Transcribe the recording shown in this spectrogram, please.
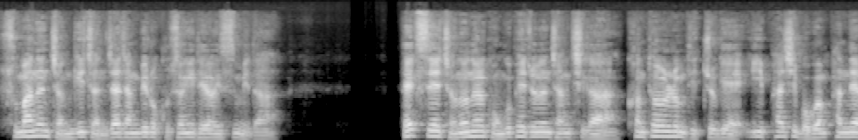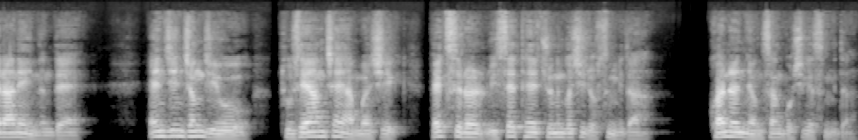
수많은 전기 전자 장비로 구성이 되어 있습니다. 벡스의 전원을 공급해주는 장치가 컨트롤룸 뒤쪽에 E85번 판넬 안에 있는데 엔진 정지 후 두세 항차에 한 번씩 벡스를 리셋해 주는 것이 좋습니다. 관련 영상 보시겠습니다.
